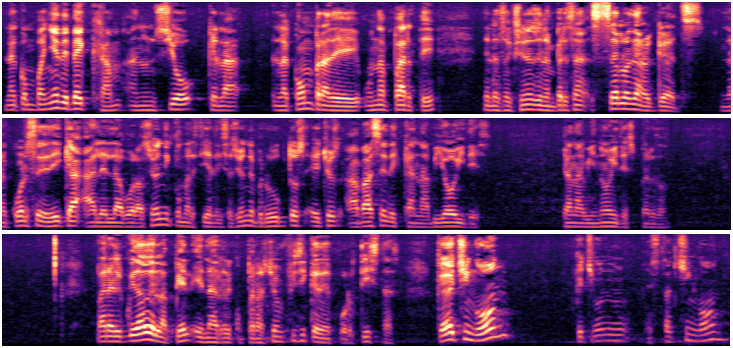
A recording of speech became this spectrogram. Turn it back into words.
La compañía de Beckham anunció que la, la compra de una parte de las acciones de la empresa Cellular Goods, la cual se dedica a la elaboración y comercialización de productos hechos a base de cannabinoides, cannabinoides, perdón, para el cuidado de la piel y la recuperación física de deportistas. ¡Qué chingón! ¡Qué chingón! Está chingón.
